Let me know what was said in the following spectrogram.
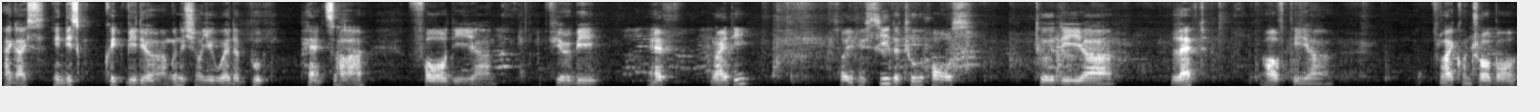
Hi guys, in this quick video I'm going to show you where the boot pads are for the um, Fury F90 so if you see the two holes to the uh, left of the uh, flight control board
